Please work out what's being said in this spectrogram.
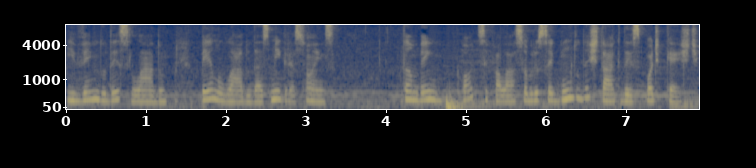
E vendo desse lado, pelo lado das migrações, também pode-se falar sobre o segundo destaque desse podcast,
